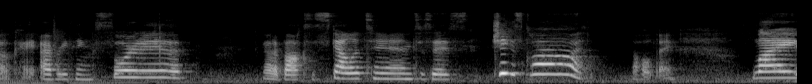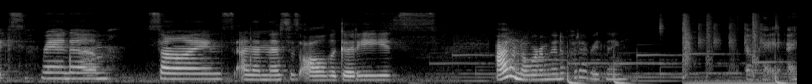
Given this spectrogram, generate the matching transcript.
Okay, everything's sorted. Got a box of skeletons. This is cheesecloth. The whole thing. Lights, random, signs, and then this is all the goodies. I don't know where I'm gonna put everything. Okay, I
